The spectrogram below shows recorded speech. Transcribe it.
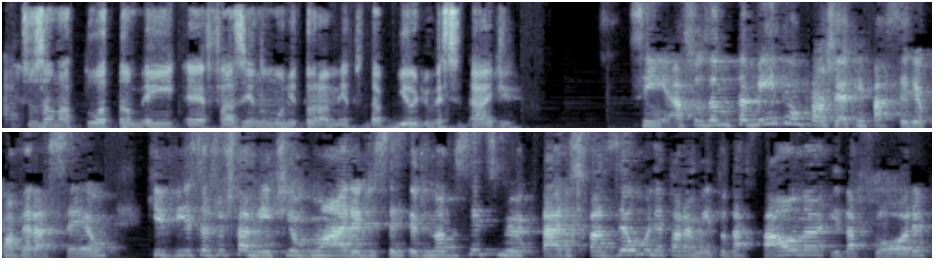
A Suzana atua também é, fazendo monitoramento da biodiversidade? Sim, a Suzano também tem um projeto em parceria com a Veracel, que visa justamente uma área de cerca de 900 mil hectares fazer o monitoramento da fauna e da flora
